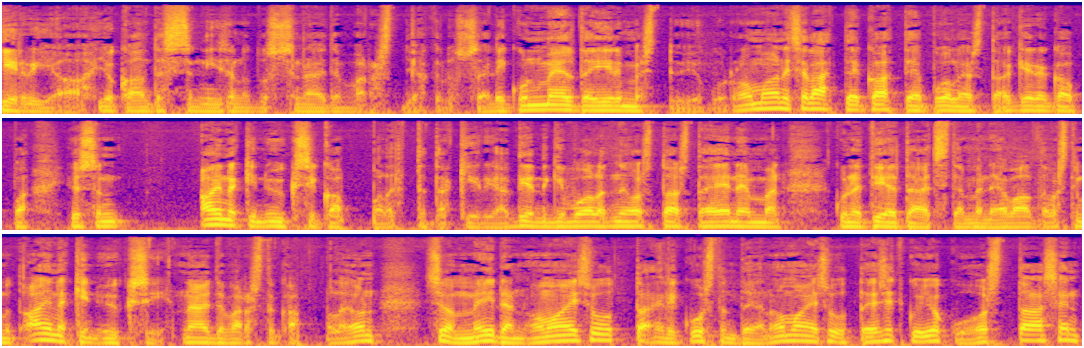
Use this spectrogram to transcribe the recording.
kirjaa, joka on tässä niin sanotussa näytevarastojakelussa. Eli kun meiltä ilmestyy joku romaani, se lähtee 250 kirjakauppaa, jossa ainakin yksi kappale tätä kirjaa. Tietenkin voi olla, että ne ostaa sitä enemmän, kun ne tietää, että sitä menee valtavasti, mutta ainakin yksi näytevarastokappale on. Se on meidän omaisuutta, eli kustantajan omaisuutta, ja sitten kun joku ostaa sen,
